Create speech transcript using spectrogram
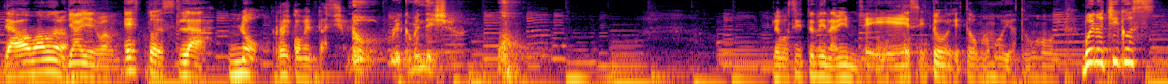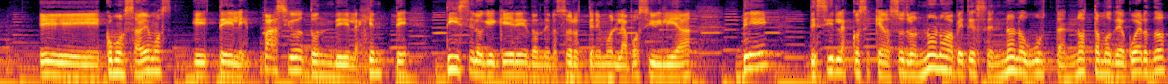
ya, vamos, vámonos. Ya, ya, vamos. Esto es la no recomendación. No recommendation. Le pusiste dinamismo. Sí, sí, esto, esto más movido, esto más movido. Bueno, chicos, eh, como sabemos, este es el espacio donde la gente dice lo que quiere, donde nosotros tenemos la posibilidad de decir las cosas que a nosotros no nos apetecen, no nos gustan, no estamos de acuerdo,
